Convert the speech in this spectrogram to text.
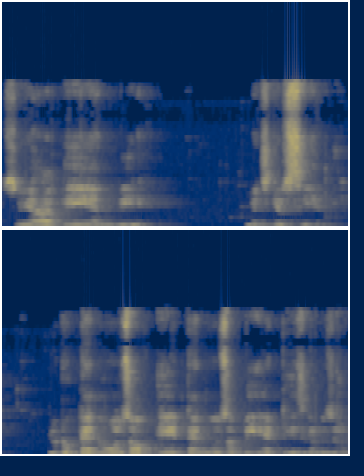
So you have A and B which gives C and D. You took 10 moles of A, 10 moles of B at T is equal to 0.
